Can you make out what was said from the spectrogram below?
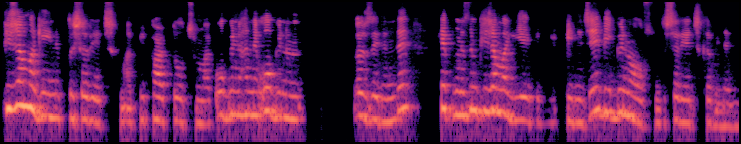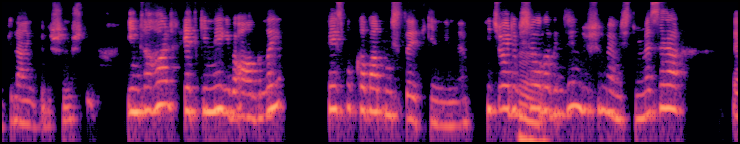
pijama giyinip dışarıya çıkmak, bir parkta oturmak. O gün hani o günün özelinde hepimizin pijama giyebileceği bir gün olsun dışarıya çıkabilelim falan gibi düşünmüştüm. İntihar etkinliği gibi algılayıp Facebook kapatmıştı etkinliğimi. Hiç öyle bir şey hmm. şey olabileceğini düşünmemiştim. Mesela e,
